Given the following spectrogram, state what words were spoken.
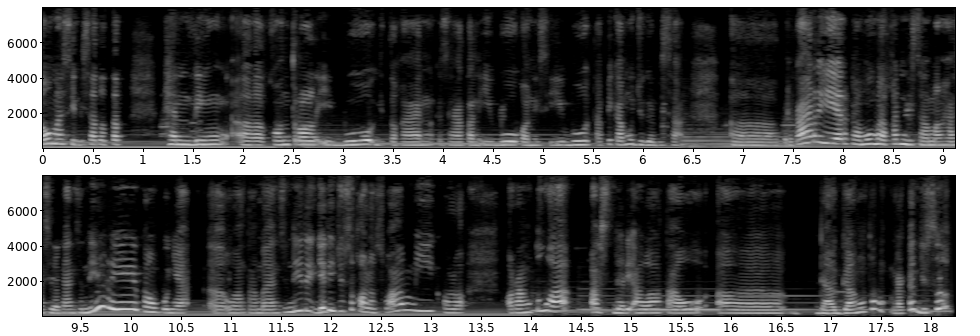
Kamu masih bisa tetap handling uh, kontrol ibu gitu kan. Kesehatan ibu kondisi ibu tapi kamu juga bisa uh, berkarir. Kamu bahkan bisa menghasilkan sendiri. Kamu punya uh, uang tambahan sendiri. Jadi justru kalau suami kalau orang tua pas dari awal tahu uh, dagang tuh mereka justru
